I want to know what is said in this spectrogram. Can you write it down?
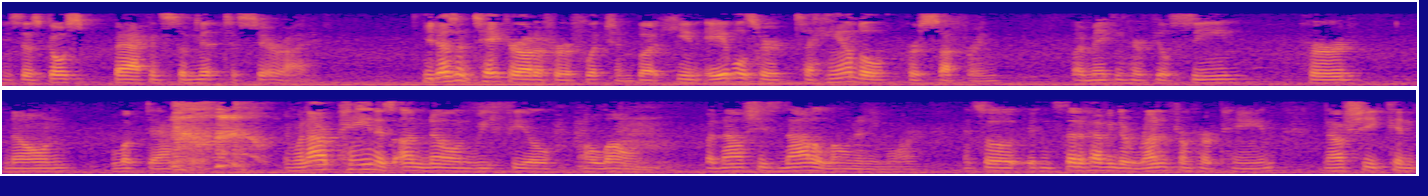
He says, Go back and submit to Sarai. He doesn't take her out of her affliction, but he enables her to handle her suffering by making her feel seen, heard, known, looked after. And when our pain is unknown, we feel alone. But now she's not alone anymore. And so instead of having to run from her pain, now she can,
